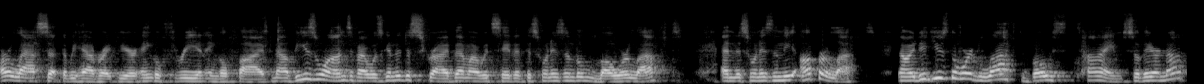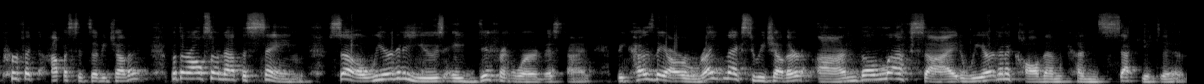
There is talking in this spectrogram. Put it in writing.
Our last set that we have right here, angle three and angle five. Now these ones, if I was gonna describe them, I would say that this one is in the lower left and this one is in the upper left. Now I did use the word left both times, so they are not perfect opposites of each other, but they're also not the same. So we are gonna use a different word this time. Because they are right next to each other on the left side, we are gonna call them consecutive.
